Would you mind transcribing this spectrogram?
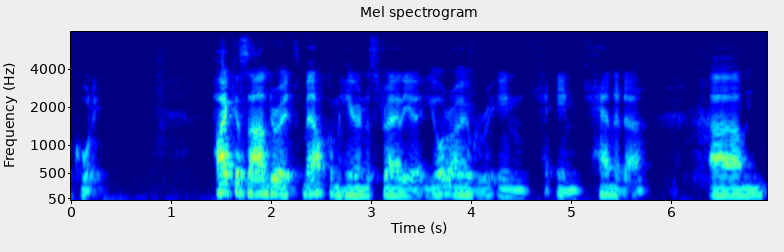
recording. Hi, Cassandra. It's Malcolm here in Australia. You're over in in Canada. Um,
